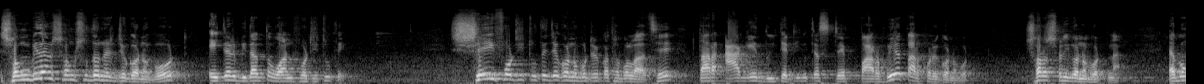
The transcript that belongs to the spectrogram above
সংবিধান সংশোধনের যে গণভোট, এইটার বিধান তো ওয়ান ফোর্টি টুতে সেই ফোর্টি টুতে যে গণভোটের কথা বলা আছে, তার আগে দুইটা, তিনটা স্টেপ পার হয়ে তারপরে গণভোট। সরাসরি গণভোট না। এবং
